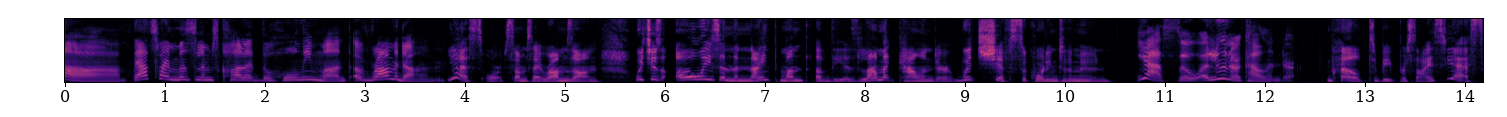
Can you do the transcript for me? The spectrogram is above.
that's why Muslims call it the holy month of Ramadan. Yes, or some say Ramzan, which is always in the ninth month of the Islamic calendar, which shifts according to the moon. Yeah, so a lunar calendar. Well, to be precise, yes.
